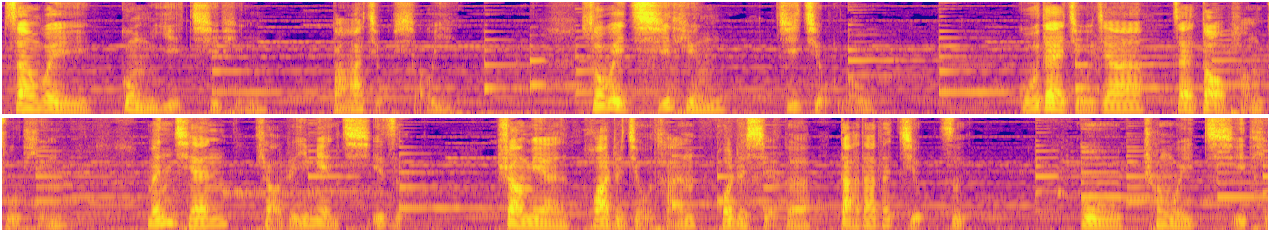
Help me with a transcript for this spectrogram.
三位共谒棋亭，把酒小饮。所谓棋亭，即酒楼。古代酒家在道旁筑亭，门前挑着一面旗子。上面画着酒坛，或者写个大大的“酒”字，故称为旗亭。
